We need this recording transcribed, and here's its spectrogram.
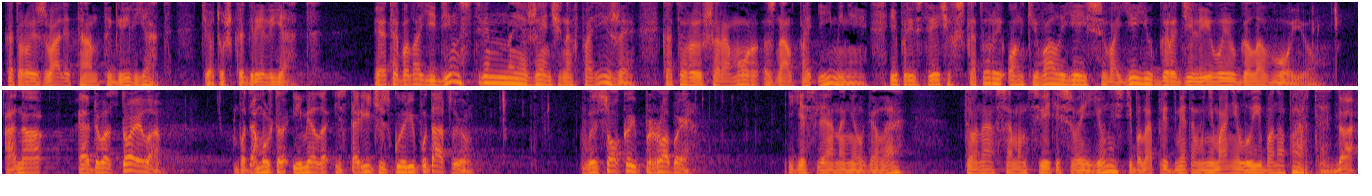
которую звали Танты Грильят, тетушка Грильят. Это была единственная женщина в Париже, которую Шарамур знал по имени, и при встречах с которой он кивал ей своею горделивою головою. Она этого стоила, потому что имела историческую репутацию высокой пробы. Если она не лгала, то она в самом цвете своей юности была предметом внимания Луи Бонапарта. Да.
